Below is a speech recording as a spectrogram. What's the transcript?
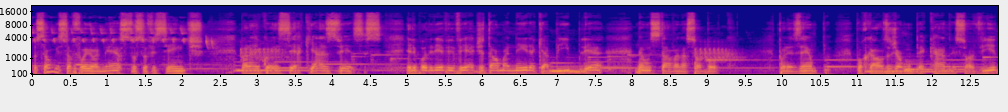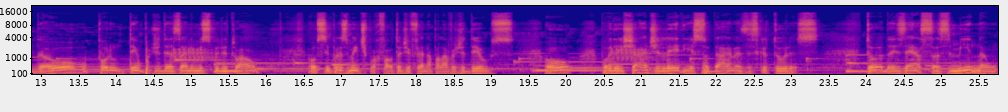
O salmista foi honesto o suficiente para reconhecer que às vezes ele poderia viver de tal maneira que a Bíblia não estava na sua boca. Por exemplo, por causa de algum pecado em sua vida, ou por um tempo de desânimo espiritual, ou simplesmente por falta de fé na palavra de Deus, ou por deixar de ler e estudar as Escrituras. Todas essas minam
